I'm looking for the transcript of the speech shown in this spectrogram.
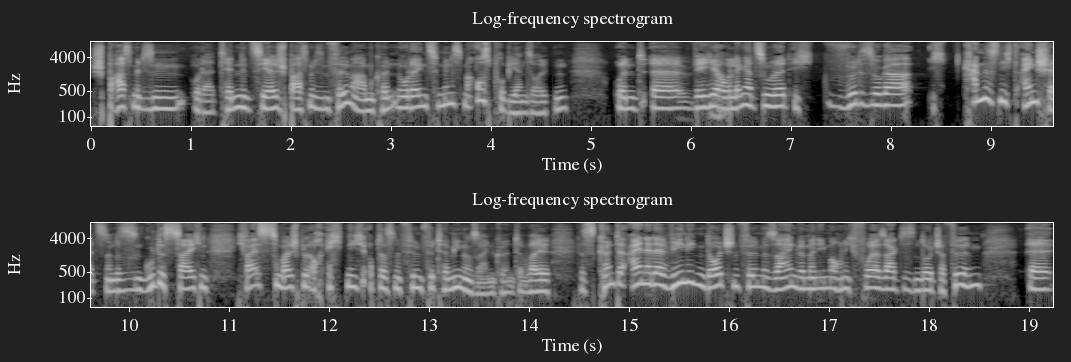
Spaß mit diesem oder tendenziell Spaß mit diesem Film haben könnten oder ihn zumindest mal ausprobieren sollten. Und äh, wer hier ja. auch länger zuhört, ich würde sogar, ich kann es nicht einschätzen und das ist ein gutes Zeichen. Ich weiß zum Beispiel auch echt nicht, ob das ein Film für Termino sein könnte, weil das könnte einer der wenigen deutschen Filme sein, wenn man ihm auch nicht vorher sagt, es ist ein deutscher Film, äh,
